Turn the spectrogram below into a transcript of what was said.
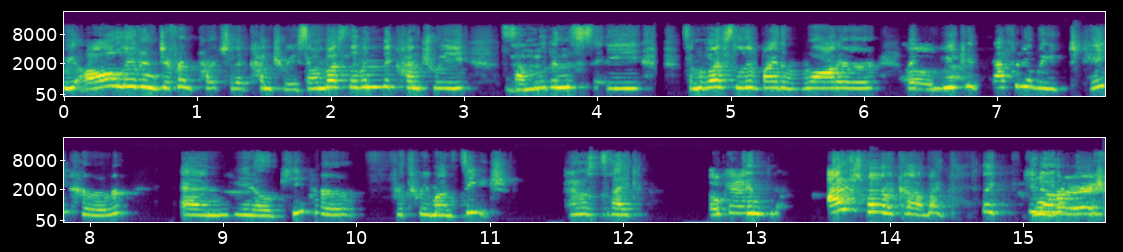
We all live in different parts of the country. Some of us live in the country, some live in the city, some of us live by the water. Like oh, we could definitely take her and you know keep her for three months each I was like, okay. Can, I just want to come. Like, like you know, right.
